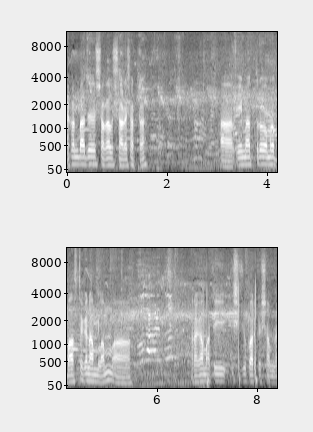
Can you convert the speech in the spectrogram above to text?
এখন বাজে সকাল সাড়ে সাতটা। আর এইমাত্র আমরা বাস থেকে নামলাম রাঙামাটি শিশু পার্কের সামনে।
